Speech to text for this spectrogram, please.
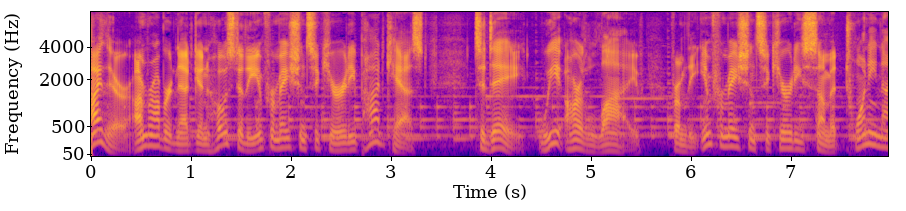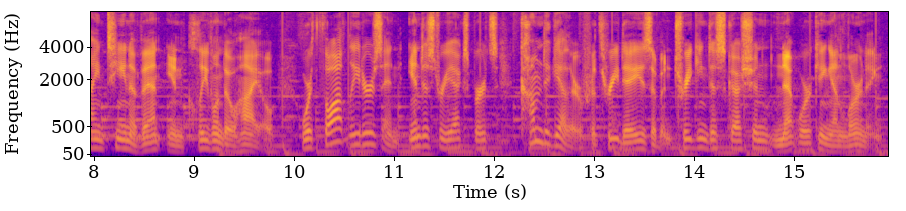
Hi there, I'm Robert Netgen, host of the Information Security Podcast. Today, we are live from the Information Security Summit 2019 event in Cleveland, Ohio, where thought leaders and industry experts come together for three days of intriguing discussion, networking, and learning.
